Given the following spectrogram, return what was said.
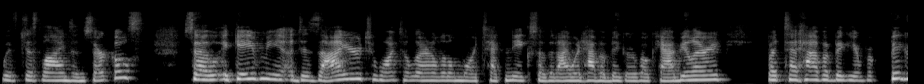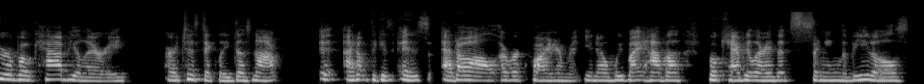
with just lines and circles. So it gave me a desire to want to learn a little more technique so that I would have a bigger vocabulary. But to have a bigger bigger vocabulary artistically does not I don't think is, is at all a requirement. You know, we might have a vocabulary that's singing the Beatles,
